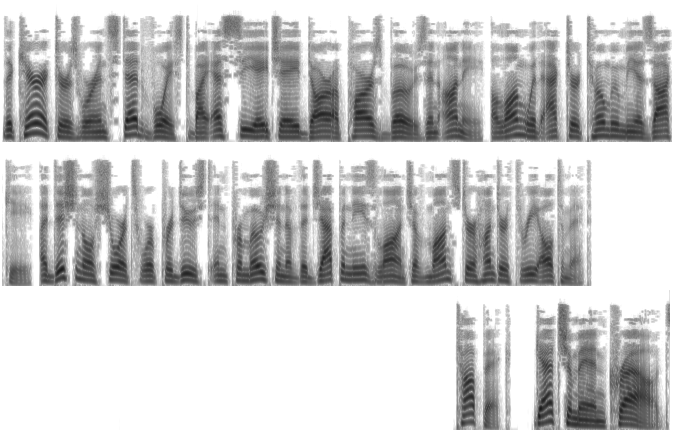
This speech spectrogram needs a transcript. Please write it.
The characters were instead voiced by SCHA Dara Pars Bose and Ani, along with actor Tomu Miyazaki. Additional shorts were produced in promotion of the Japanese launch of Monster Hunter 3 Ultimate. Topic: Gatchaman crowds.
